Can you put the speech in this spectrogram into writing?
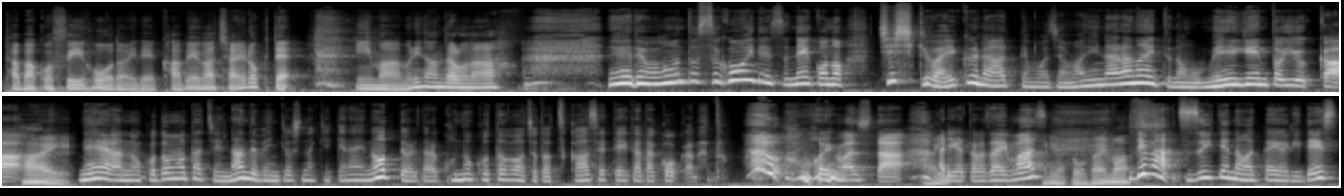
タバコ吸い放題で壁が茶色くて今は無理なんだろうなねえでも本当すごいですね。この知識はいくらあっても邪魔にならないっていうのはもう名言というか。はい。ねえあの子供たちになんで勉強しなきゃいけないのって言われたらこの言葉をちょっと使わせていただこうかなと 思いました、はい。ありがとうございます。ありがとうございます。では続いてのお便りです。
